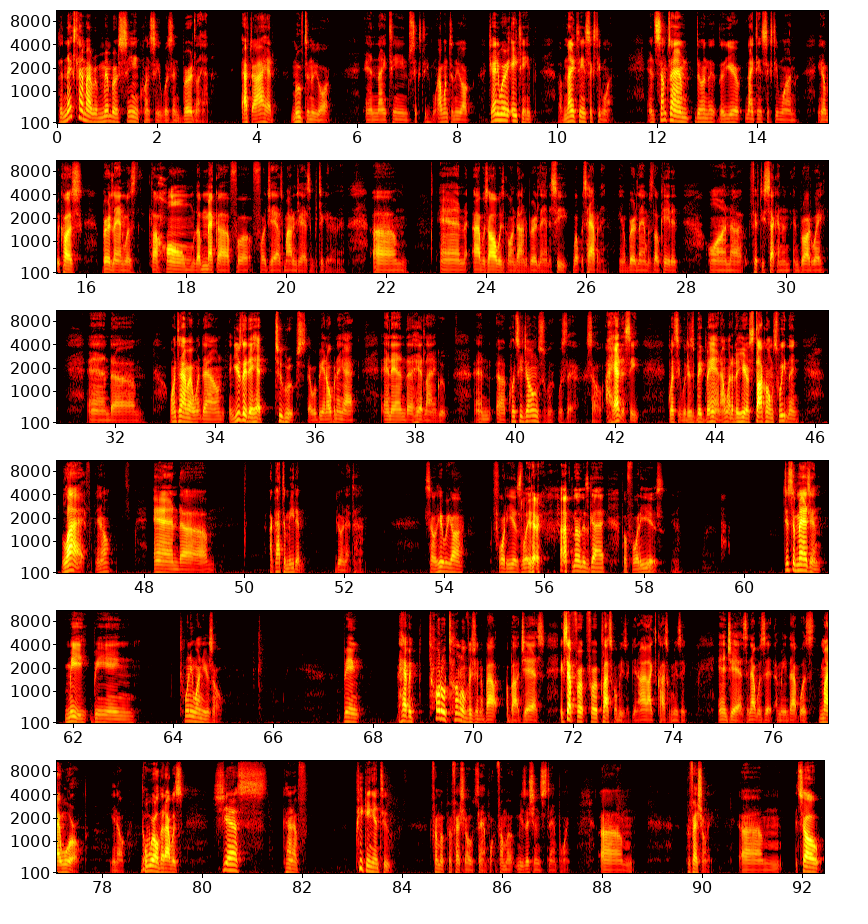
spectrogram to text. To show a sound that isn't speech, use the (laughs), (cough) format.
The next time I remember seeing Quincy was in Birdland after I had moved to New York in 1961. I went to New York January 18th of 1961. And sometime during the, the year 1961, you know, because Birdland was the home, the mecca for, for jazz, modern jazz in particular. Um, and I was always going down to Birdland to see what was happening. You know, Birdland was located on uh, 52nd and, and, Broadway. And um, one time I went down, and usually they had two groups. There would be an opening act and then the headlining group. And uh, Quincy Jones was there. So I had to see Quincy with his big band. I wanted to hear Stockholm Sweetening live, you know? And um, I got to meet him during that time. So here we are, 40 years (laughs) later. I've known this guy for 40 years. You know? Just imagine me being 21 years old, being having total tunnel vision about about jazz, except for for classical music. You know, I liked classical music and jazz, and that was it. I mean, that was my world. You know, the world that I was just kind of peeking into from a professional standpoint, from a musician's standpoint, um, professionally. Um, so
